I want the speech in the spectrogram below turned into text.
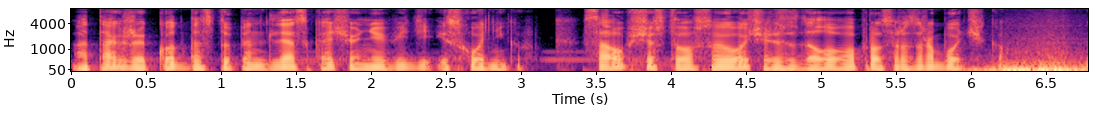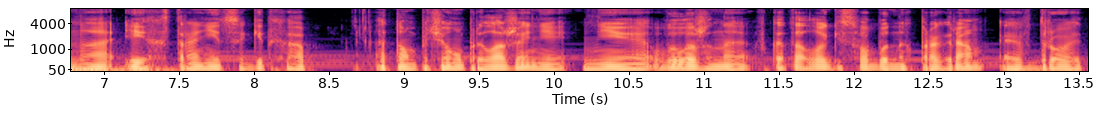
а также код доступен для скачивания в виде исходников. Сообщество, в свою очередь, задало вопрос разработчикам на их странице GitHub о том, почему приложение не выложено в каталоге свободных программ F-Droid.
